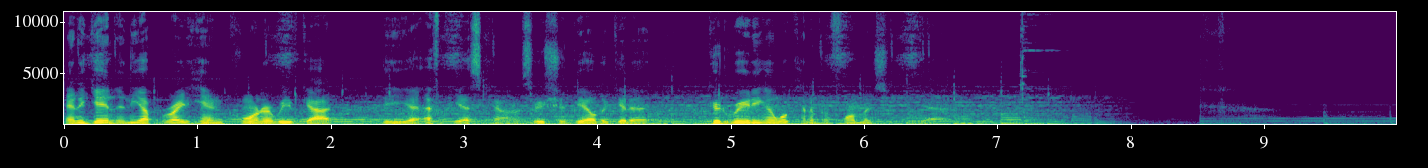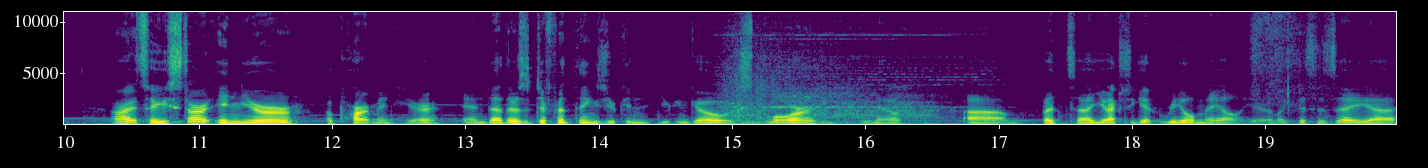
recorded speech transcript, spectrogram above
And again, in the upper right-hand corner, we've got the uh, FPS counter. So you should be able to get a good reading on what kind of performance you can get. All right, so you start in your apartment here, and uh, there's different things you can you can go explore, you know. Um, but uh, you actually get real mail here. Like this is a uh,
